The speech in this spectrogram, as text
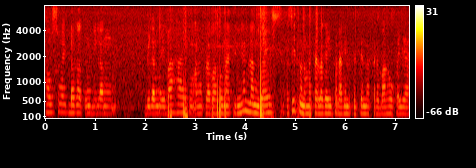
housewife baga, kung bilang bilang may bahay, kung anong trabaho natin, yun lang guys. Kasi ito naman talaga yung palagi natin na trabaho. Kaya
